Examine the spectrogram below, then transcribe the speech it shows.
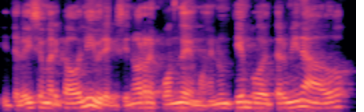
Y te lo dice Mercado Libre, que si no respondemos en un tiempo determinado,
